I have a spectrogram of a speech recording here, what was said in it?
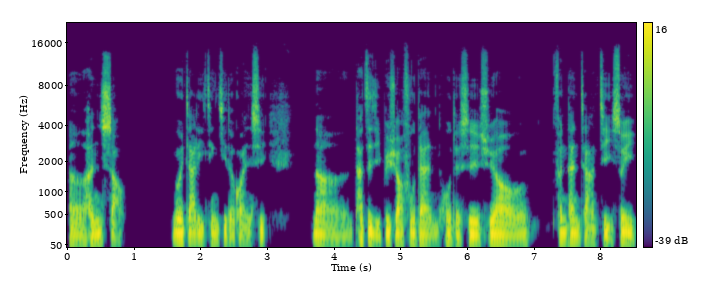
呃很少，因为家里经济的关系，那他自己必须要负担，或者是需要分摊家计，所以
